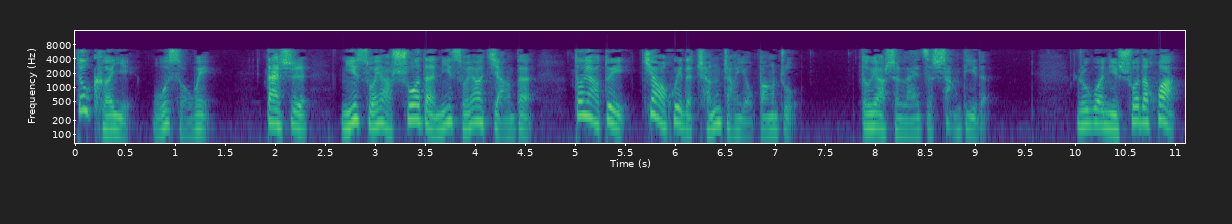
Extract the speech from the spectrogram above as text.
都可以。无所谓，但是你所要说的，你所要讲的，都要对教会的成长有帮助，都要是来自上帝的。如果你说的话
